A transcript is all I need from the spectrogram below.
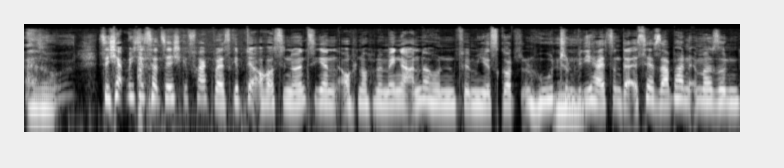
Also, So, Ich habe mich das tatsächlich gefragt, weil es gibt ja auch aus den 90ern auch noch eine Menge anderer Hundenfilme, hier Scott und Hooch und wie die heißen. Und da ist ja Sabbern immer so ein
